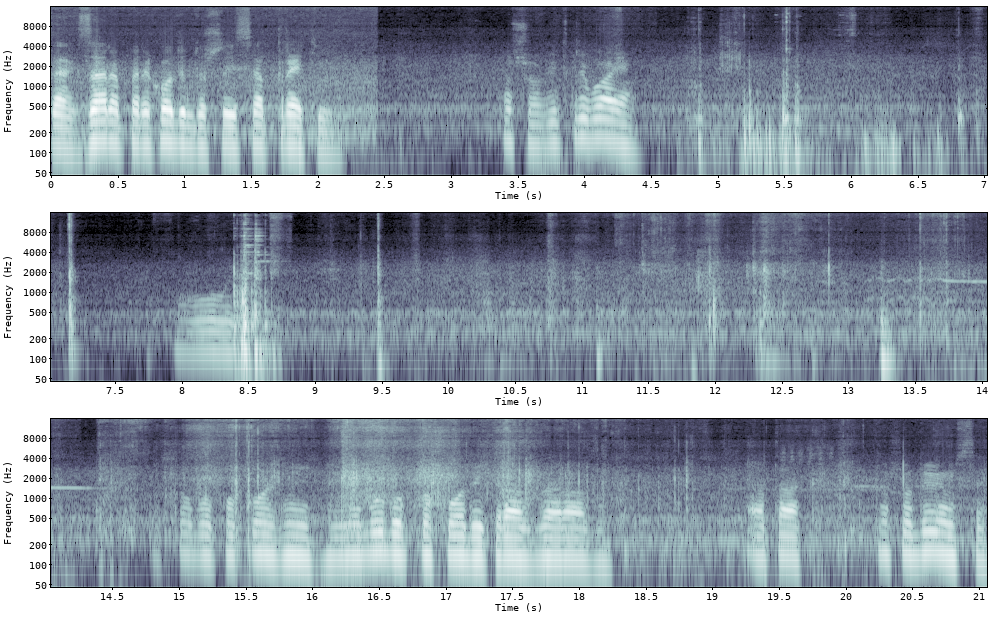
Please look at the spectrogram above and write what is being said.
Так, зараз переходимо до 63-ї. Ну що, відкриваємо. Вулик. Особо по кожній не буду проходити раз за разом. А так, ну що, дивимося.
